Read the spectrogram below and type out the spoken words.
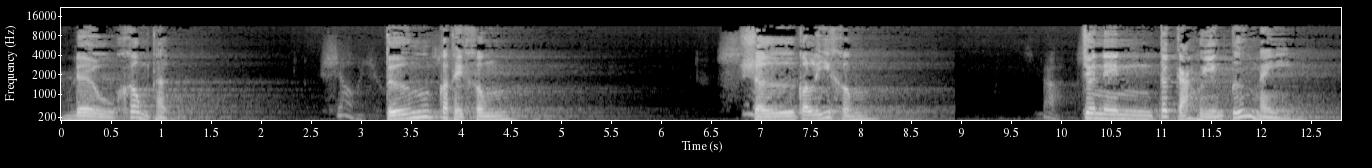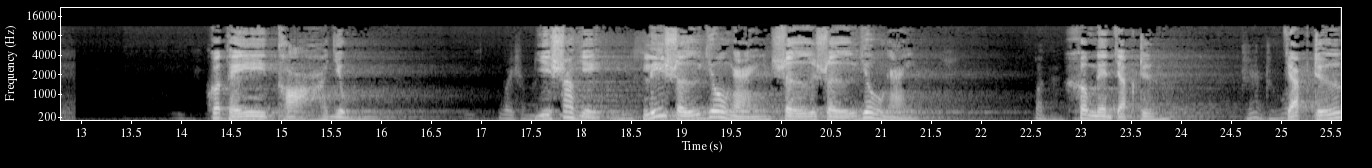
đều không thật. Tướng có thể không? Sự có lý không? Cho nên tất cả huyện tướng này có thể thọ dụng. Vì sao vậy? Lý sự vô ngại, Sự sự vô ngại. Không nên chấp trước Chấp trước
